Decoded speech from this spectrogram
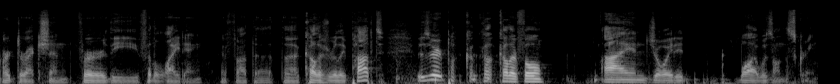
art direction for the for the lighting. I thought the the colors really popped. It was very colorful. I enjoyed it while I was on the screen.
